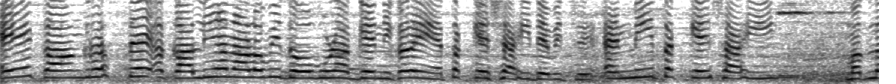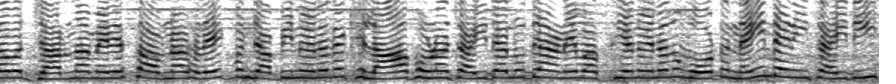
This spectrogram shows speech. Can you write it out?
ਇਹ ਕਾਂਗਰਸ ਤੇ ਅਕਾਲੀਆਂ ਨਾਲੋਂ ਵੀ ਦੋ ਗੁਣ ਅੱਗੇ ਨਿਕਲੇ ਹੈ ਧੱਕੇਸ਼ਾਹੀ ਦੇ ਵਿੱਚ। ਇੰਨੀ ਧੱਕੇਸ਼ਾਹੀ, ਮਤਲਬ ਜਰਨਾ ਮੇਰੇ ਹਿਸਾਬ ਨਾਲ ਹਰੇਕ ਪੰਜਾਬੀ ਨੂੰ ਇਹਨਾਂ ਦੇ ਖਿਲਾਫ ਹੋਣਾ ਚਾਹੀਦਾ, ਲੁਧਿਆਣੇ ਵਾਸੀਆਂ ਨੂੰ ਇਹਨਾਂ ਨੂੰ ਵੋਟ ਨਹੀਂ ਦੇਣੀ ਚਾਹੀਦੀ।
